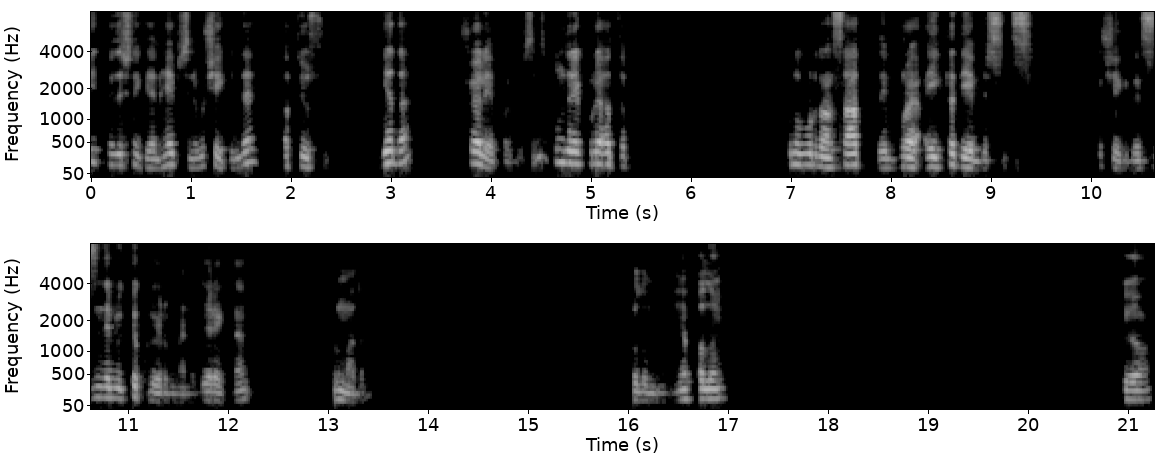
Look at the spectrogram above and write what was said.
readme dışındakilerin hepsini bu şekilde atıyorsunuz. Ya da şöyle yapabilirsiniz. Bunu direkt buraya atıp bunu buradan sağ tıklayıp buraya ayıkla diyebilirsiniz. Bu şekilde. Sizinle birlikte kuruyorum ben de. Bilerekten kurmadım. Kurulumunu yapalım. Diyor.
